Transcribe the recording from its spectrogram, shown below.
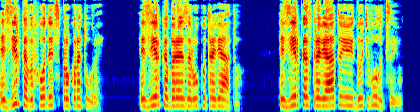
Зірка виходить з прокуратури. Зірка бере за руку трав'яту. Зірка з трав'ятою йдуть вулицею.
